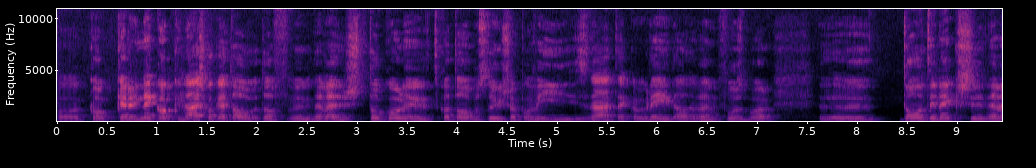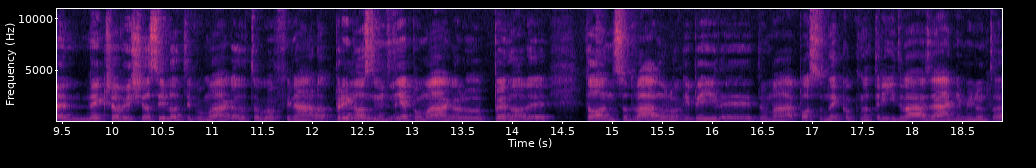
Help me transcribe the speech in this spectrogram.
Pa, ko, ker nekako, znaš, kako je to, da, ne vem, to koli, ko to poslušaš, pa vi znate, ko gleda, ne vem, futbol. eh, To ti nekš, ne vem, nekša višja sila ti pomaga do tega finala, prinosnim ti je pomagalo, penali, ton so 2-0 gibili doma, pa so nekako na 3-2 v zadnji minuto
